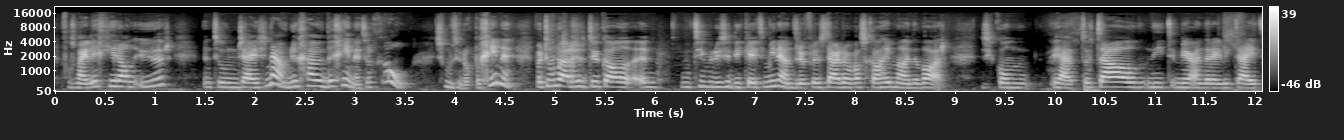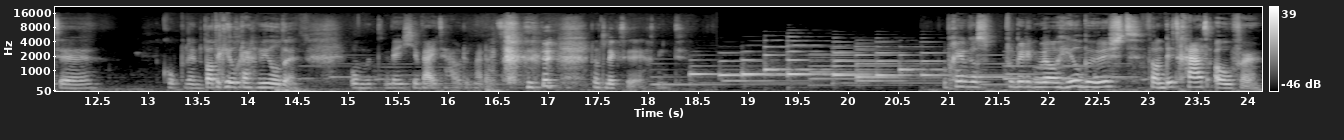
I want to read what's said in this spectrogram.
volgens mij lig hier al een uur. En toen zeiden ze, nou, nu gaan we beginnen. Toen dacht ik, oh, ze moeten nog beginnen. Maar toen waren ze natuurlijk al een, een tien minuten die ketamine aan het druppelen. Dus daardoor was ik al helemaal in de war. Dus ik kon ja, totaal niet meer aan de realiteit uh, koppelen. Wat ik heel graag wilde. Om het een beetje bij te houden. Maar dat, dat lukte echt niet op een gegeven moment probeerde ik me wel heel bewust van dit gaat over.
